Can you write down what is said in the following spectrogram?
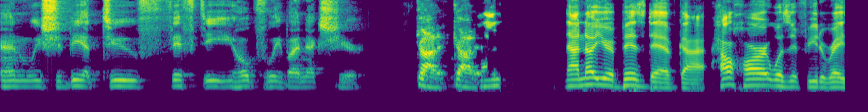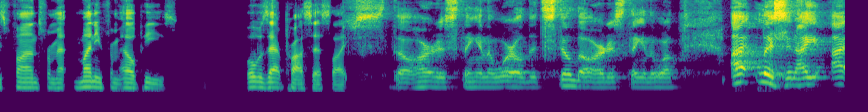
and we should be at two fifty hopefully by next year. Got it. Got it. Now I know you're a biz dev guy. How hard was it for you to raise funds from money from LPs? What was that process like? It's the hardest thing in the world. It's still the hardest thing in the world. I listen. I I,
